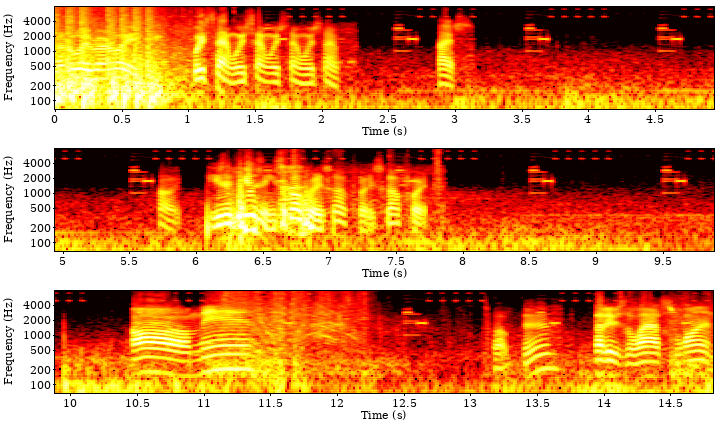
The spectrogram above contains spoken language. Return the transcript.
Run away, run away. Waste time, waste time, waste time, waste time. Nice. Oh, he's defusing. He's going for it. He's going for it. He's going for it. Oh, man. What's up, man? Thought he was the last one.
